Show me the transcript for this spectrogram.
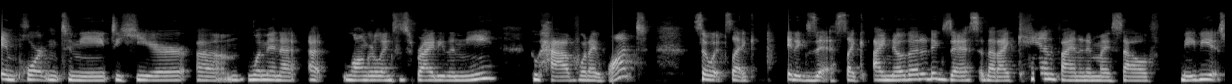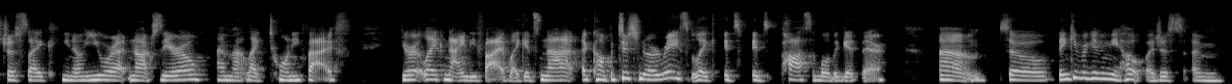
important to me to hear um, women at, at longer lengths of sobriety than me who have what I want. So it's like it exists. Like I know that it exists and that I can find it in myself. Maybe it's just like, you know, you are at notch zero, I'm at like 25 you're at like 95 like it's not a competition or a race but like it's it's possible to get there um so thank you for giving me hope. I just i'm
